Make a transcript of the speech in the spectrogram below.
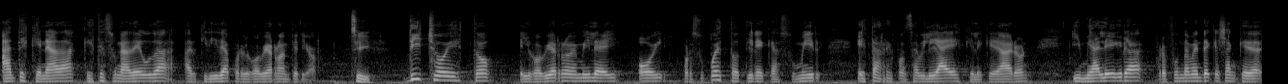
antes que nada, que esta es una deuda adquirida por el gobierno anterior. Sí, Dicho esto, el gobierno de Milei hoy, por supuesto, tiene que asumir estas responsabilidades que le quedaron y me alegra profundamente que hayan, queda-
